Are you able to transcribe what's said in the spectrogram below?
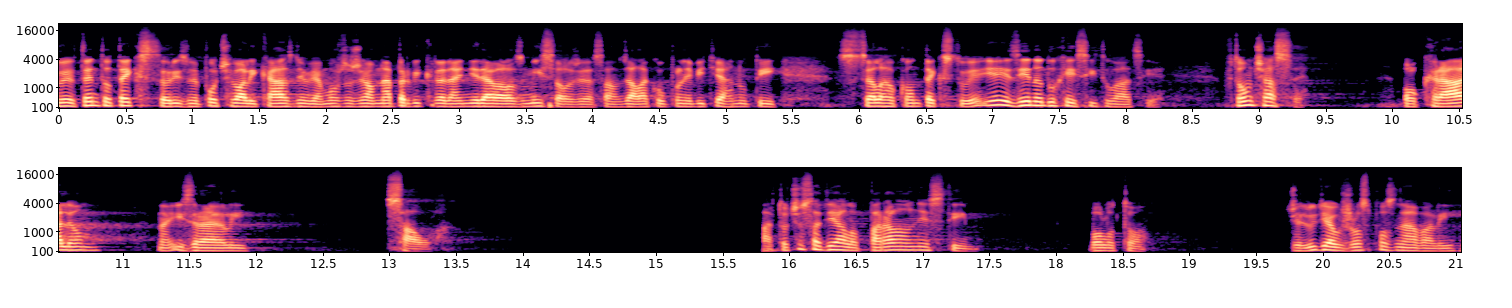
tu je tento text, ktorý sme počúvali kázňovi a možno, že vám na prvýkrát aj nedával zmysel, že sa vám zdal ako úplne vyťahnutý z celého kontextu. Je, je z jednoduchej situácie. V tom čase bol kráľom na Izraeli Saul. A to, čo sa dialo paralelne s tým, bolo to, že ľudia už rozpoznávali,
